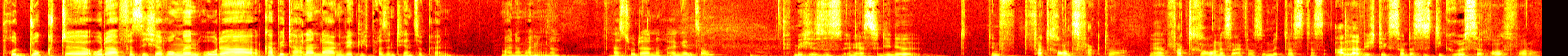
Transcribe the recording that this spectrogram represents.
Produkte oder Versicherungen oder Kapitalanlagen wirklich präsentieren zu können. Meiner Meinung nach. Hast du da noch Ergänzungen? Für mich ist es in erster Linie den Vertrauensfaktor. Ja, Vertrauen ist einfach so mit das, das Allerwichtigste und das ist die größte Herausforderung.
